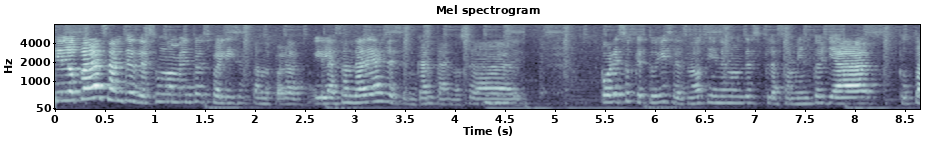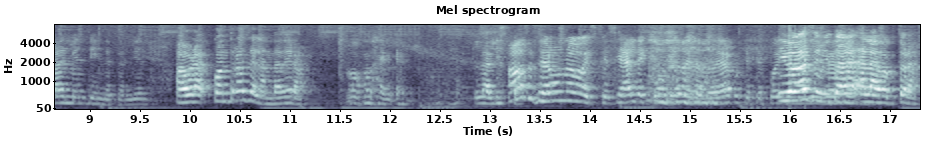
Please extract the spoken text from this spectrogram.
si lo paras antes de su momento es feliz estando parado. Y las sandalias les encantan, o sea, por eso que tú dices, ¿no? Tienen un desplazamiento ya totalmente independiente. Ahora, contras de la andadera. La lista. Vamos a hacer uno especial de contras de la andadera porque te puedes... Y vamos a invitar a la doctora.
